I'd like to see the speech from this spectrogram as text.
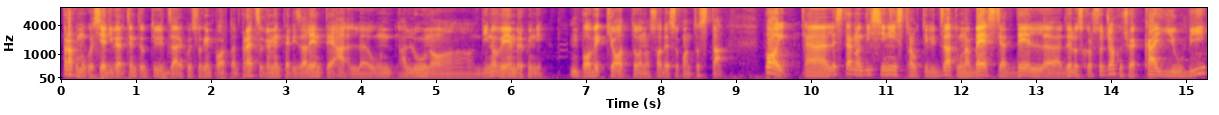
però comunque sia divertente da utilizzare, questo che importa. Il prezzo ovviamente è risalente al, un, all'1 di novembre, quindi un po' vecchiotto, non so adesso quanto sta. Poi eh, l'esterno di sinistra ha utilizzato una bestia del, dello scorso gioco, cioè Kayubi,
